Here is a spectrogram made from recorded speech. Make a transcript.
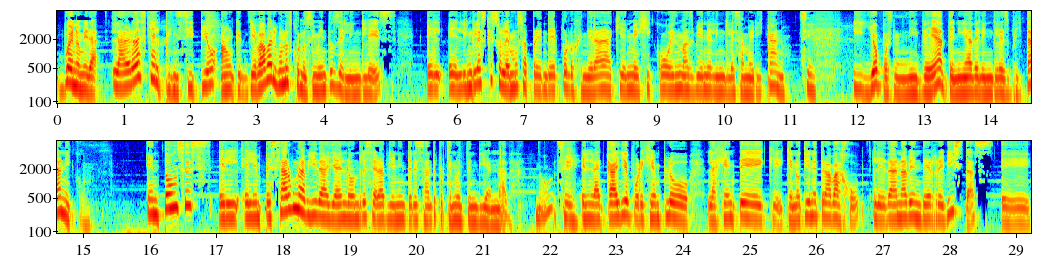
Bueno, mira, la verdad es que al principio, aunque llevaba algunos conocimientos del inglés, el, el, inglés que solemos aprender por lo general aquí en México es más bien el inglés americano. Sí. Y yo pues ni idea tenía del inglés británico. Entonces, el, el empezar una vida allá en Londres era bien interesante porque no entendía nada. ¿no? Sí. En la calle, por ejemplo, la gente que, que no tiene trabajo le dan a vender revistas eh,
